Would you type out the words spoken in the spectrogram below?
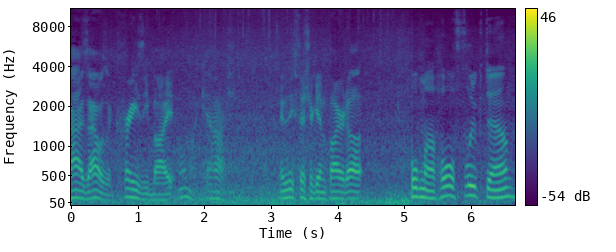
guys, that was a crazy bite. Oh my gosh. Maybe these fish are getting fired up. Pulled my whole fluke down.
